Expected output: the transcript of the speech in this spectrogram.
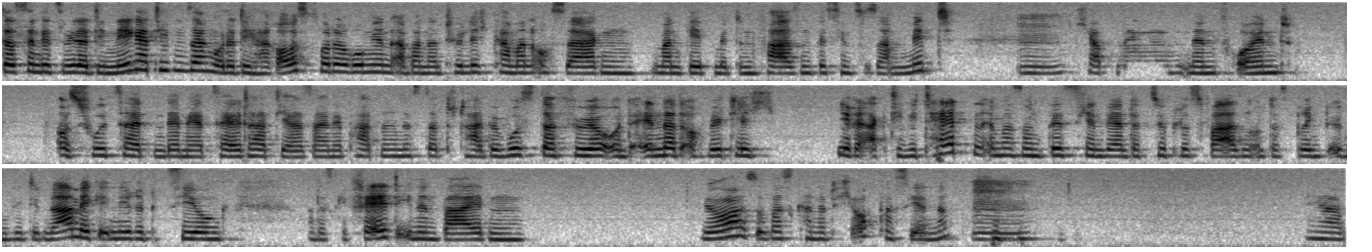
das sind jetzt wieder die negativen Sachen oder die Herausforderungen, aber natürlich kann man auch sagen, man geht mit den Phasen ein bisschen zusammen mit. Mhm. Ich habe einen Freund aus Schulzeiten, der mir erzählt hat, ja, seine Partnerin ist da total bewusst dafür und ändert auch wirklich ihre Aktivitäten immer so ein bisschen während der Zyklusphasen und das bringt irgendwie Dynamik in ihre Beziehung und das gefällt ihnen beiden. Ja, sowas kann natürlich auch passieren, ne? Mhm. Ja,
